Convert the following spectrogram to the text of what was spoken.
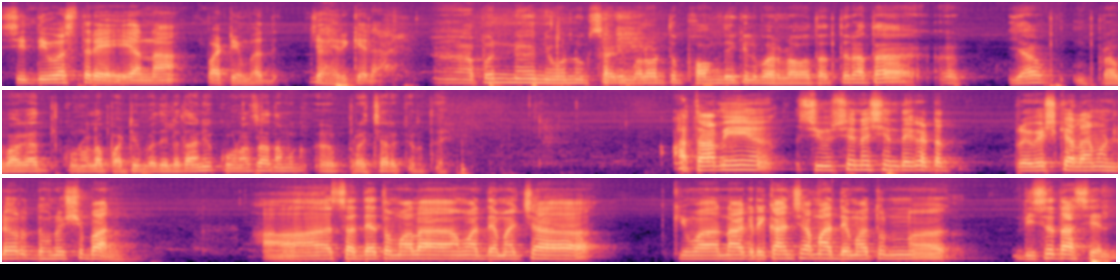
सिद्धी वस्त्रे यांना पाठिंबा जाहीर केला आहे. आपण निवडणुकीसाठी मला वाटतं फॉर्म देखील भरला होता. तर आता या प्रभागात कोणाला पाठिंबा दिला आणि कोणाचा आता मग प्रचार करत आहे आता आम्ही शिवसेना शिंदे गटात प्रवेश केला म्हटल्यावर धनुष्यबाण सध्या तुम्हाला माध्यमाच्या किंवा नागरिकांच्या माध्यमातून दिसत असेल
